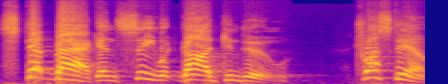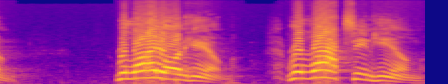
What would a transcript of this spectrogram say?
Step back and see what God can do. Trust Him. Rely on Him. Relax in Him.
